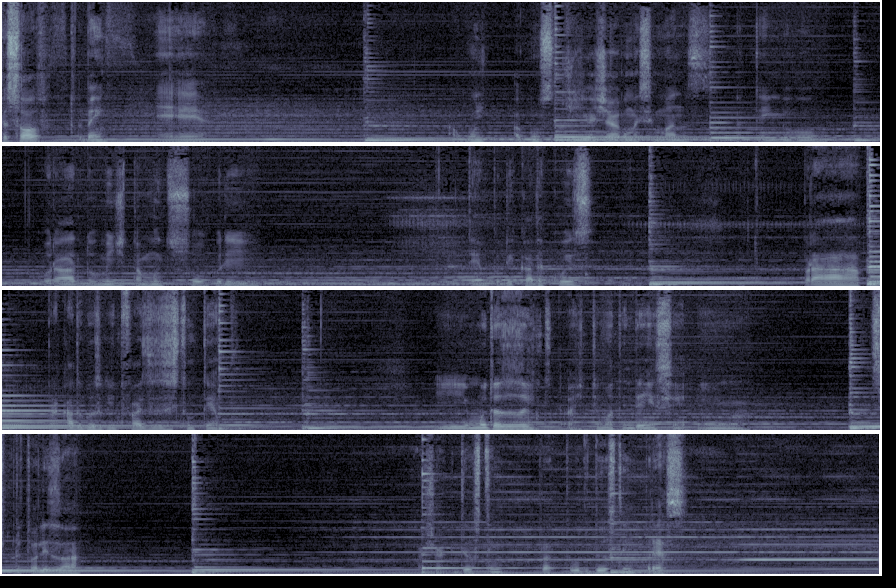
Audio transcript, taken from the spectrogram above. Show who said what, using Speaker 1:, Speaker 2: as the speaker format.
Speaker 1: pessoal, tudo bem? É... Alguns, alguns dias já, algumas semanas, eu tenho procurado meditar muito sobre o tempo de cada coisa. Para cada coisa que a gente faz existe um tempo. E muitas vezes a gente, a gente tem uma tendência em espiritualizar Deus tem para tudo, Deus tem pressa.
